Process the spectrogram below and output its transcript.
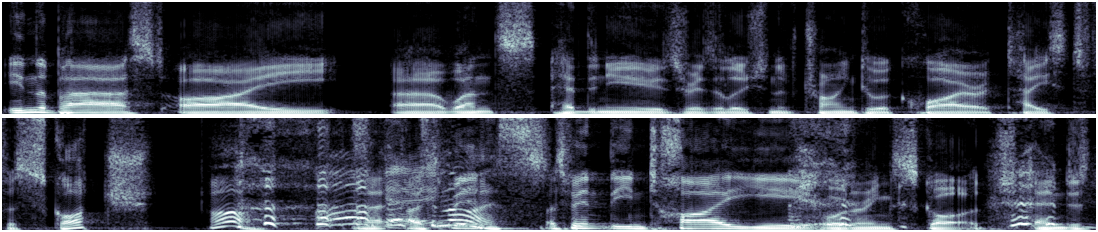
in the past, I uh, once had the New Year's resolution of trying to acquire a taste for scotch. Oh, And I, I spent, nice. I spent the entire year ordering scotch and just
